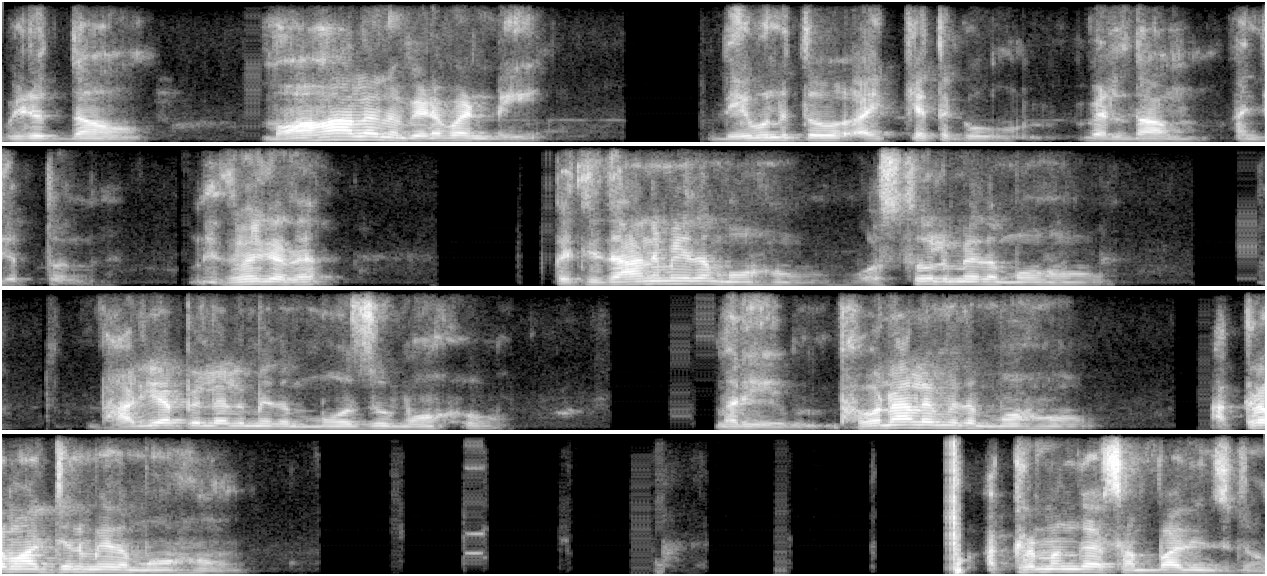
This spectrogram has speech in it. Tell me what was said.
విడుద్దాం. మోహాలను విడవండి. దేవునితో ఐక్యతకు వెళ్దాం అని చెప్తుంది. నిజమే కదా? ప్రతిదాని మీద మోహం వస్తువుల మీద మోహం భార్యా పిల్లల మీద మోజు మోహం మరి భవనాల మీద మోహం అక్రమార్జన మీద మోహం అక్రమంగా సంపాదించడం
